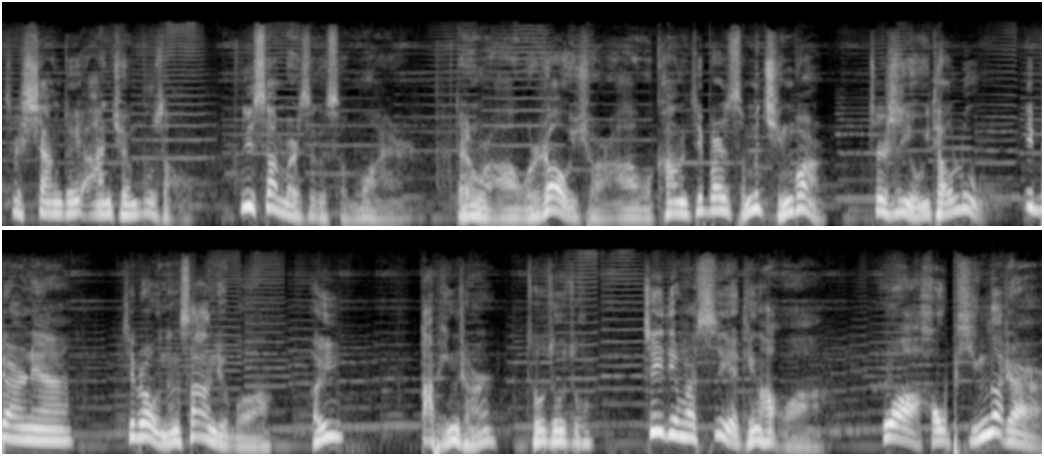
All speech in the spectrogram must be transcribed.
这相对安全不少。那上面是个什么玩意儿？等会儿啊，我绕一圈啊，我看看这边什么情况。这是有一条路，这边呢？这边我能上去不？哎，大平层，走走走。这地方视野挺好啊，哇，好平啊！这儿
